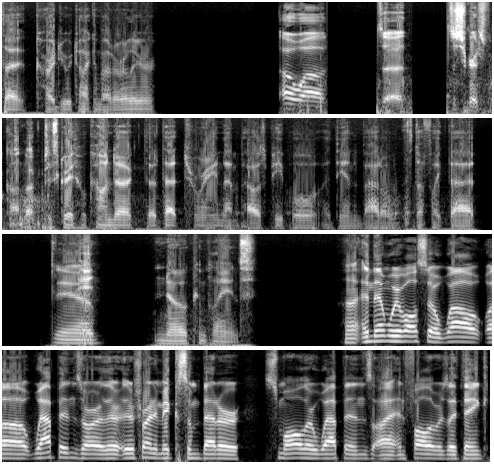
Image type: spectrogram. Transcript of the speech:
the card you were talking about earlier, oh, uh, it's a disgraceful conduct. disgraceful conduct, that that terrain that bows people at the end of battle, stuff like that. yeah. It- no complaints. Uh, and then we've also well, uh, weapons are they're they're trying to make some better, smaller weapons uh, and followers. I think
